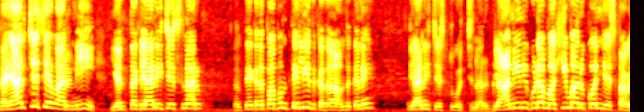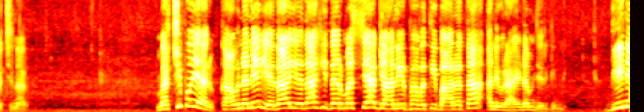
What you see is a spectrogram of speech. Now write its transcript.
తయారు చేసే వారిని ఎంత గ్లాని చేసినారు? అంతే కదా పాపం తెలియదు కదా అందుకనే గ్లాని చేస్తూ వచ్చినారు. గ్లానీని కూడా మహిమ అనుకొని చేస్తూ వచ్చినారు. మర్చిపోయారు. కావుననే యదా యదా హి ధర్మస్య గ్లానిర్భవతి భారత అని వ్రాయడం జరిగింది. దీని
